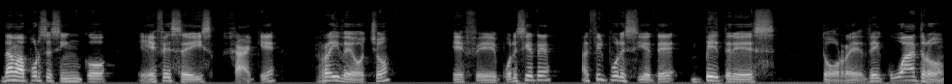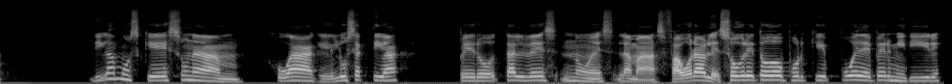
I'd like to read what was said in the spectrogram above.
dama por C5, F6, jaque, rey B8, F por E7, alfil por E7, B3, torre D4. Digamos que es una jugada que luce activa, pero tal vez no es la más favorable, sobre todo porque puede permitir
